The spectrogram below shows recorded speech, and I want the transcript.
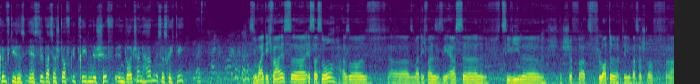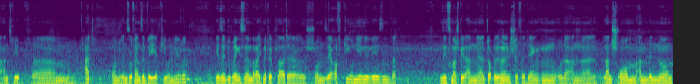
künftig das erste wasserstoffgetriebene Schiff in Deutschland haben. Ist das richtig? Soweit ich weiß, äh, ist das so. Also, äh, soweit ich weiß, ist die erste zivile Schifffahrtsflotte, die Wasserstoffantrieb ähm, hat. Und insofern sind wir hier Pioniere. Wir sind übrigens im Bereich Mittelplate schon sehr oft Pionier gewesen. Wenn Sie zum Beispiel an äh, Doppelhüllenschiffe denken oder an äh, Landstromanbindung,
